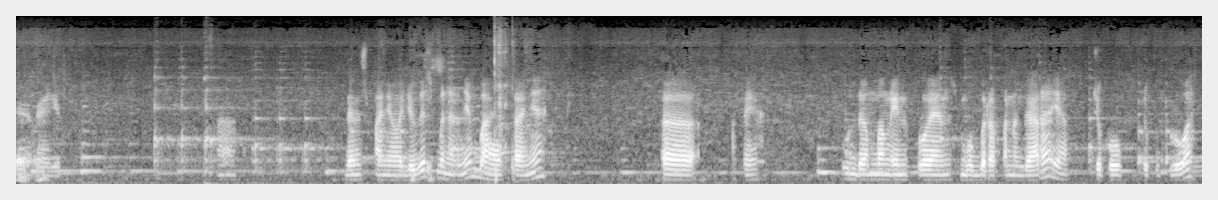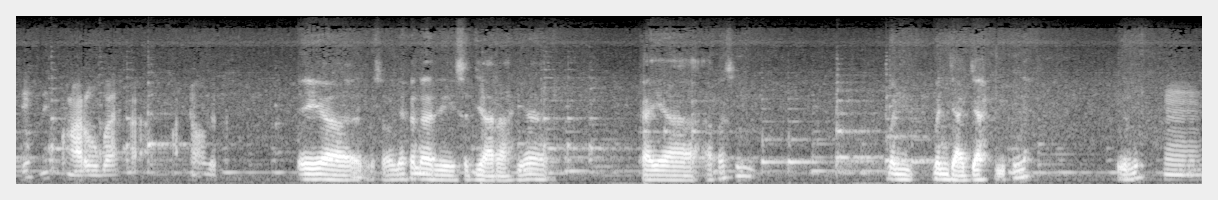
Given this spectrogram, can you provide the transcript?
eh, kayak gitu. Nah, dan Spanyol juga sebenarnya bahasanya eh, apa ya? Udah menginfluence beberapa negara ya cukup cukup luas sih ini pengaruh bahasa Spanyol gitu. Iya, soalnya kan dari sejarahnya kayak apa sih men- menjajah gitu ya. Dulu, Hmm,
